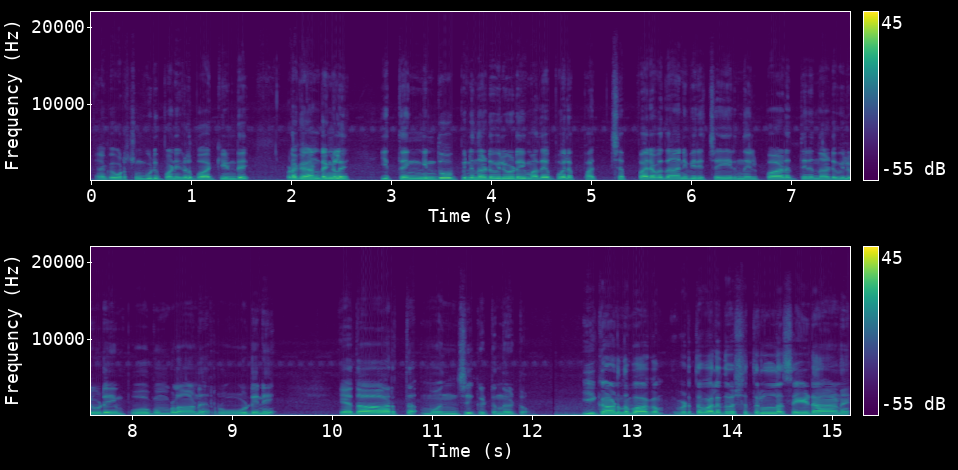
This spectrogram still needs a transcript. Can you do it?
അതിനൊക്കെ കുറച്ചും കൂടി പണികൾ ബാക്കിയുണ്ട്. ഇവിടെയൊക്കെ കണ്ടെങ്കിൽ ഈ തെങ്ങിൻ തോപ്പിന് നടുവിലൂടെയും അതേപോലെ പച്ച പരവതാനി വിരിച്ച ഈ നെൽപ്പാടത്തിന് നടുവിലൂടെയും പോകുമ്പോഴാണ് റോഡിന് യഥാർത്ഥ മൊഞ്ച് കിട്ടുന്നത് കേട്ടോ. ഈ കാണുന്ന ഭാഗം ഇവിടുത്തെ വലതുവശത്തുള്ള സൈഡാണ്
